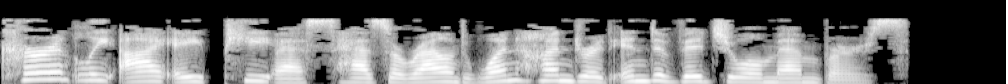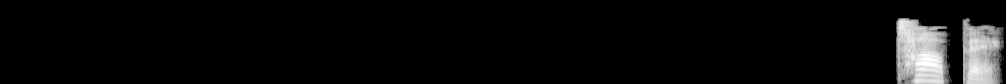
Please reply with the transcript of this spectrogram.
Currently IAPS has around 100 individual members. Topic.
